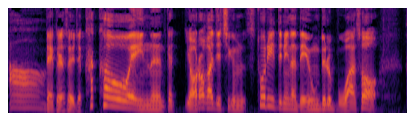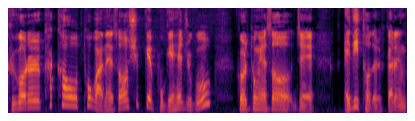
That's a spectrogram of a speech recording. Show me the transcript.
아, 네, 그래서 이제 카카오에 있는 그러니까 여러 가지 지금 스토리들이나 내용들을 모아서 그거를 카카오톡 안에서 쉽게 보게 해주고 그걸 통해서 이제 에디터들, 그러니까는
